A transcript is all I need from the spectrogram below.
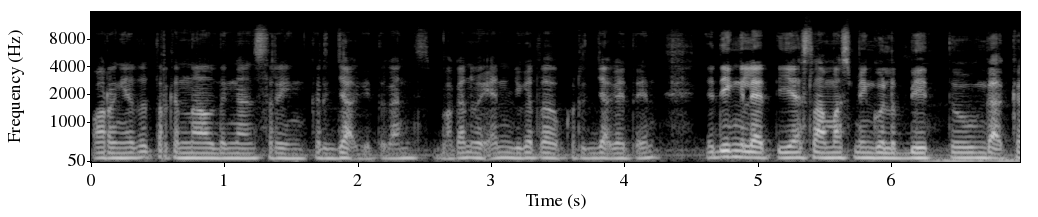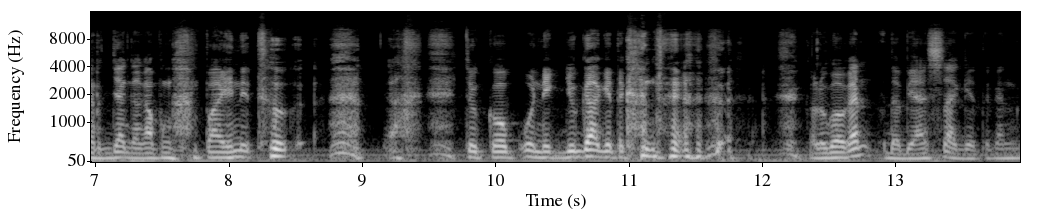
orangnya tuh terkenal dengan sering kerja gitu kan. Bahkan WN juga tetap kerja gitu kan. Jadi ngeliat dia selama seminggu lebih tuh nggak kerja nggak ngapa-ngapain itu cukup unik juga gitu kan. Kalau gua kan udah biasa gitu kan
